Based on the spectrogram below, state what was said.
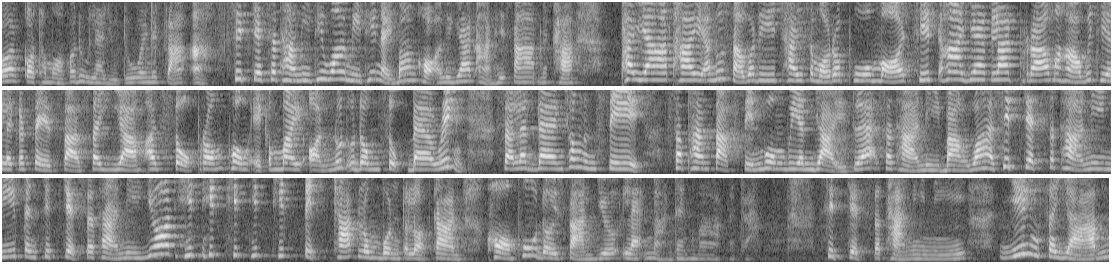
ก็กทมก็ดูแลอยู่ด้วยนะจ๊ะอะ17 สถานีที่ว่ามีที่ไหนบ้างขออนุญาตอ่านให้ทราบนะคะ พญาไทอนุสาวรีย์ชัยสมรภูมิหมอชิด 5 แยกลาดพร้าวมหาวิทยาลัยเกษตรศาสตร์สยามอโศกพร้อมพงษ์เอกมัยอ่อนนุชอุดมสุขแบริ่งสารแดงช่องนนทรีย์สะพานตากสินวงเวียนใหญ่ และสถานีบางว่า 17 สถานีนี้เป็น 17 สถานียอดฮิตฮิตฮิตฮิตฮิตติดชาร์ตลมบนตลอดการของผู้โดยสารเยอะและหนานแน่นมากนะจ๊ะ17 สถานีนี้ ยิ่งสยาม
